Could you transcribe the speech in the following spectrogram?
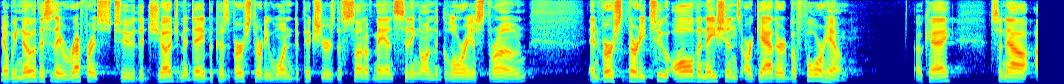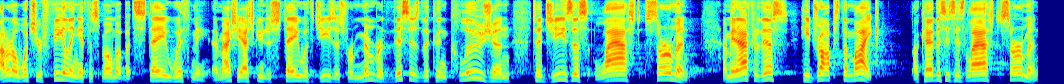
Now we know this is a reference to the judgment day because verse 31 depicts the Son of Man sitting on the glorious throne. In verse 32, all the nations are gathered before him. Okay? So now, I don't know what you're feeling at this moment, but stay with me. And I'm actually asking you to stay with Jesus. Remember, this is the conclusion to Jesus' last sermon. I mean, after this, he drops the mic. Okay? This is his last sermon.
